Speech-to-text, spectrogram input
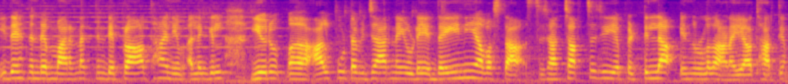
ഇദ്ദേഹത്തിന്റെ മരണത്തിന്റെ പ്രാധാന്യം അല്ലെങ്കിൽ ഈ ഒരു ആൾക്കൂട്ട വിചാരണയുടെ ദയനീയ അവസ്ഥ ച- ചെയ്യപ്പെട്ടില്ല എന്നുള്ളതാണ് യാഥാർത്ഥ്യം.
